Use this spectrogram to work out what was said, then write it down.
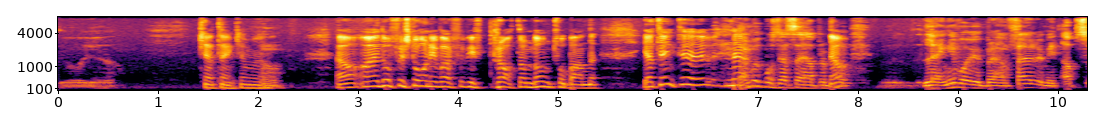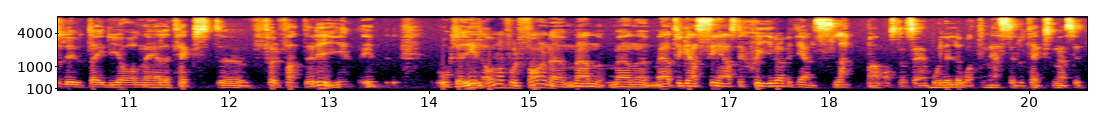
det, var ju... kan jag tänka mig. Ja. Ja, då förstår ni varför vi pratar om de två banden. Jag tänkte... När... Däremot måste jag säga, apropå, Ja. länge var ju Brian Ferry mitt absoluta ideal när det gäller textförfatteri. Och jag gillar honom fortfarande, men, men, men jag tycker hans senaste skivor har blivit jävligt slappa, måste jag säga, både låtmässigt och textmässigt.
